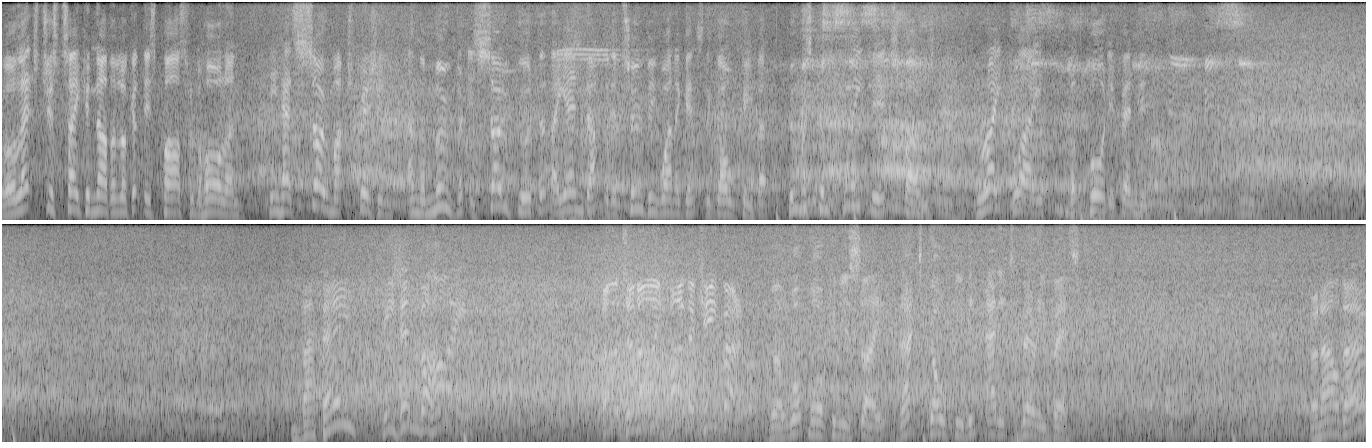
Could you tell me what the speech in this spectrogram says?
Well, let's just take another look at this pass from Haaland. He has so much vision, and the movement is so good that they end up with a 2v1 against the goalkeeper, who was completely exposed. Great play, but poor defending. Mbappe, he's in behind. Oh, denied by the keeper. Well, what more can you say? That's goalkeeping at its very best. Ronaldo.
